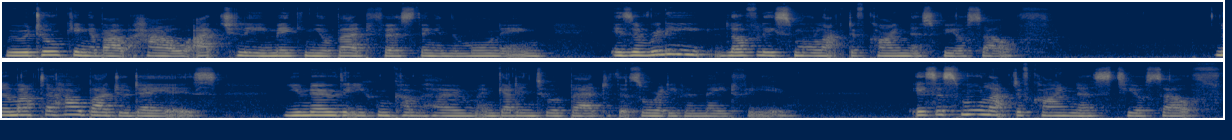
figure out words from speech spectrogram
we were talking about how actually making your bed first thing in the morning is a really lovely small act of kindness for yourself. No matter how bad your day is, you know that you can come home and get into a bed that's already been made for you. It's a small act of kindness to yourself,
